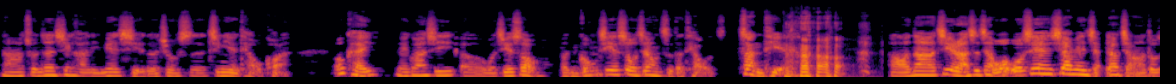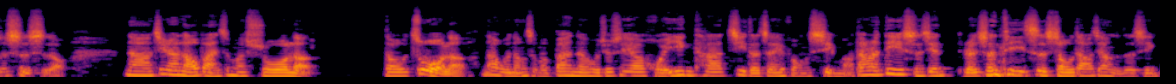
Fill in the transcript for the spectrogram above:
那存证信函里面写的就是敬业条款。OK，没关系，呃，我接受，本宫接受这样子的挑战 帖。好，那既然是这样，我我现在下面讲要讲的都是事实哦。那既然老板这么说了，都做了，那我能怎么办呢？我就是要回应他寄的这一封信嘛。当然，第一时间人生第一次收到这样子的信，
